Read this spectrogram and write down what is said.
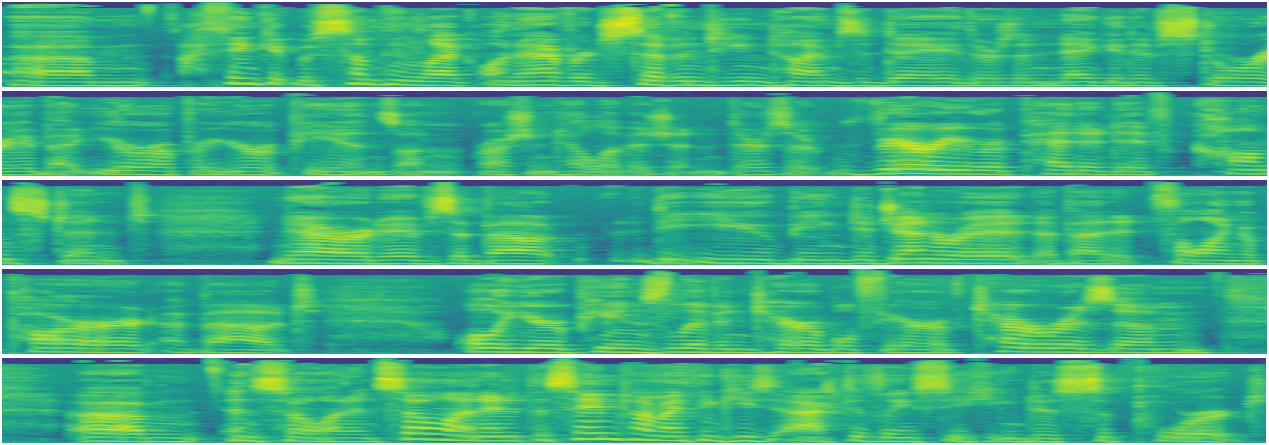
um, I think it was something like on average 17 times a day, there's a negative story about Europe or Europeans on Russian television. There's a very repetitive, constant narratives about the EU being degenerate, about it falling apart, about all Europeans live in terrible fear of terrorism, um, and so on and so on. And at the same time, I think he's actively seeking to support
